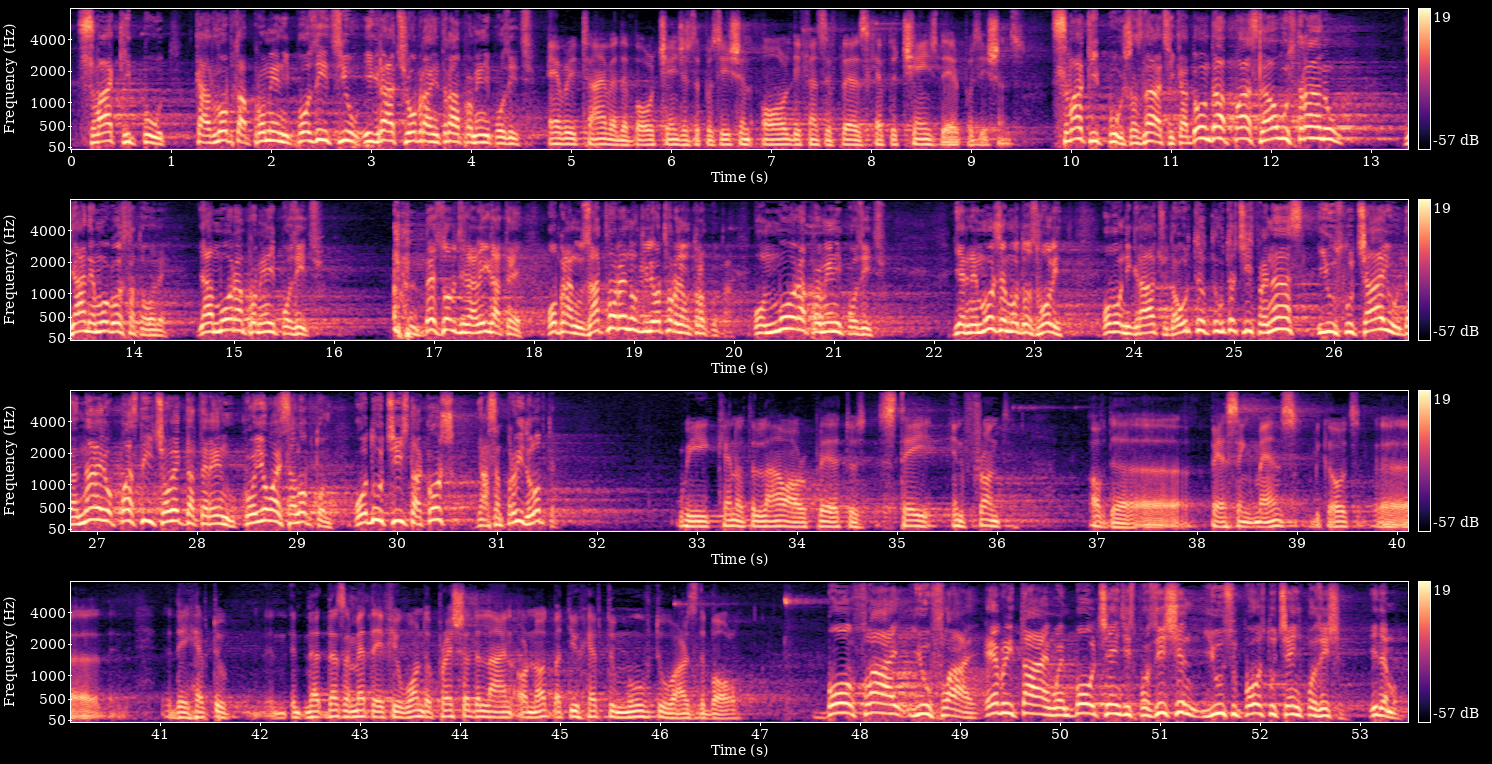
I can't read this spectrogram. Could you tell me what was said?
Svaki put kad lopta promijeni poziciju, igrač u obrani treba promijeniti poziciju. Every time when the ball changes the position, all defensive players have to change their positions. Svaki put, što znači kad on da pas na ovu stranu, ja ne mogu ostati ovdje. Ja moram promijeniti poziciju. Bez obzira da igrate obranu zatvorenog ili otvorenog trokuta. On mora promijeniti poziciju. Jer ne možemo dozvoliti ovom igraču da utrči ispred nas i u slučaju da najopasniji čovjek na terenu, koji je ovaj sa loptom, oduči ista koš, ja sam prvi do lopte. We cannot allow our player to stay in front of the uh, passing mans because uh, they have to. That doesn't matter if you want to pressure the line or not, but you have to move towards the ball. Ball fly, you fly. Every time when ball changes position, you supposed to change position. Idemo.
